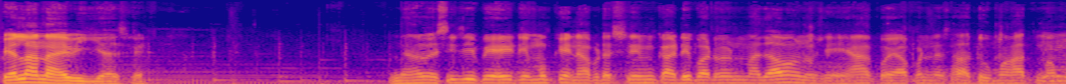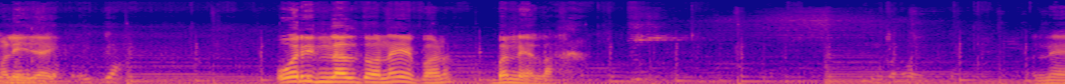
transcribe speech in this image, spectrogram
પહેલાંના આવી ગયા છે. ને હવે સીજીપીઆઈટી મૂકીને આપણે સ્ટ્રીમ કાર ડિપાર્ટમેન્ટમાં જવાનું છે. ત્યાં કોઈ આપણને સાધુ મહાત્મા મળી જાય. ઓરિજિનલ તો નહીં, પણ બનેલા. અને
